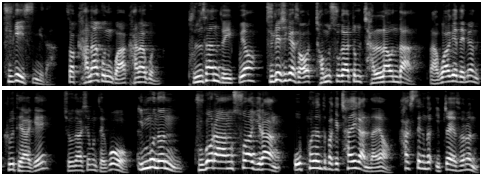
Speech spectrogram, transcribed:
두 개 있습니다. 그래서 가나군과 가나군 분산돼 있고요. 두 개씩에서 점수가 좀 잘 나온다라고 하게 되면 그 대학에 지원하시면 되고 인문은 국어랑 수학이랑 5%밖에 차이가 안 나요. 학생들 입장에서는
